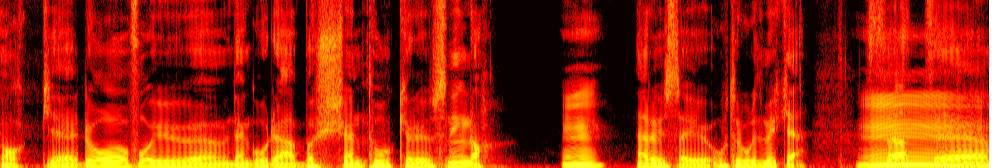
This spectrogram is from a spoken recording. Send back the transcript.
Och då får ju den goda börsen tokrusning då. Mm. Den rusar ju otroligt mycket. Mm. Så att eh,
